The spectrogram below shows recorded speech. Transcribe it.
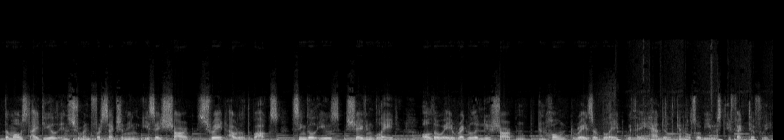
The most ideal instrument for sectioning is a sharp, straight out of the box, single-use shaving blade, although a regularly sharpened and honed razor blade with a handle can also be used effectively.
